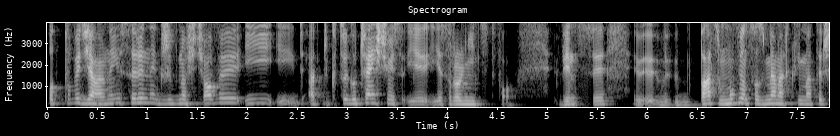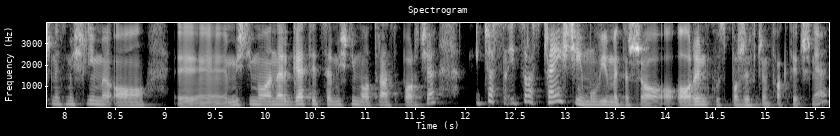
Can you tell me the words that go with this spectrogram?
odpowiedzialny jest rynek żywnościowy, i, i którego częścią jest, jest rolnictwo. Więc y, patrz, mówiąc o zmianach klimatycznych, myślimy o, myślimy o energetyce, myślimy o transporcie i, czas, i coraz częściej mówimy też o, o rynku spożywczym faktycznie.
